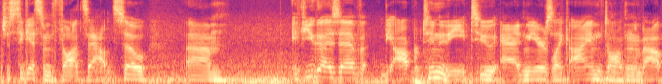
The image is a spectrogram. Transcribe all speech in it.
just to get some thoughts out. So. Um, if you guys have the opportunity to add mirrors like I am talking about,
